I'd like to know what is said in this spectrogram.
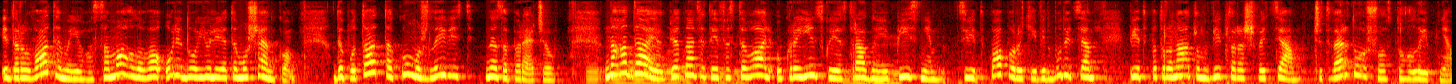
і даруватиме його сама голова уряду Юлія Тимошенко. Депутат таку можливість не заперечив. Нагадаю, 15-й фестиваль української естрадної пісні Цвіт папороті відбудеться під патронатом Віктора Швеця 4-6 липня.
